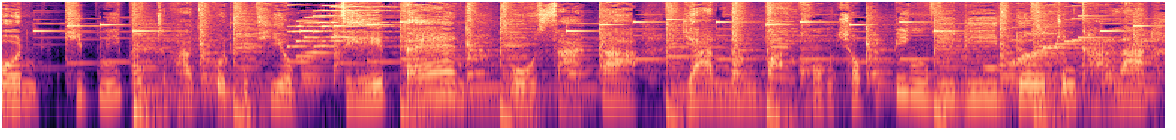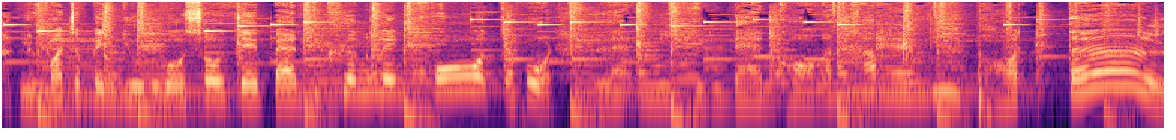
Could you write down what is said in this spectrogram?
คน คลิปนี้ผมจะพาทุกคนไปเที่ยว เจแปน โอซาก้า ย่านนำบะของช้อปปิ้งดีๆ เดินจนขาลาก หรือว่าจะเป็น Universal Japan ที่เครื่องเล่นโคตรจะโหด และมีดินแดนของอะไรครับแฮร์รี่พอตเตอร์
